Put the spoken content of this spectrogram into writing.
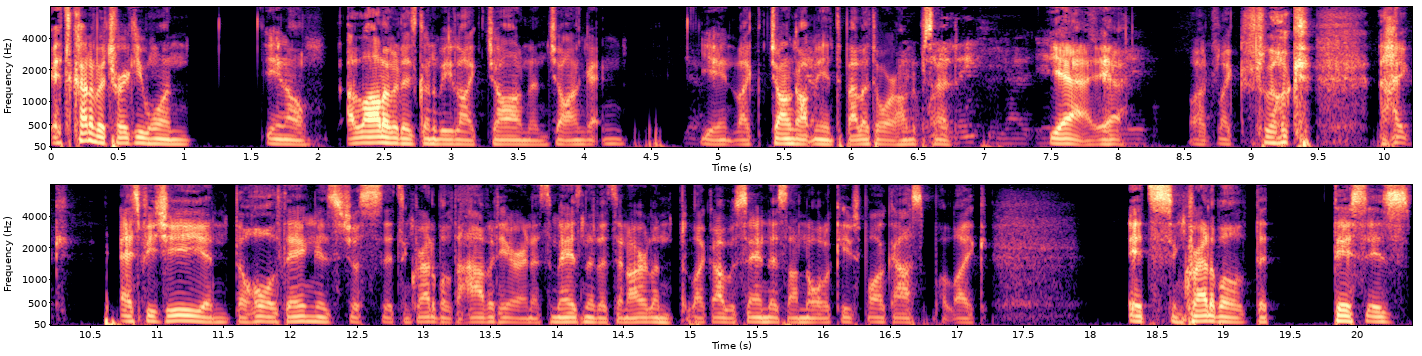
it's kind of a tricky one. You know, a lot of it is going to be like John and John getting yeah, in. like John got Yeah. me into Bellator 100. What a percent link he had is Yeah, yeah. I'd like look like SBG and the whole thing is just it's incredible to have it here and it's amazing that it's in Ireland. Like I was saying this on Nola Keeps podcast, but like it's incredible that this is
